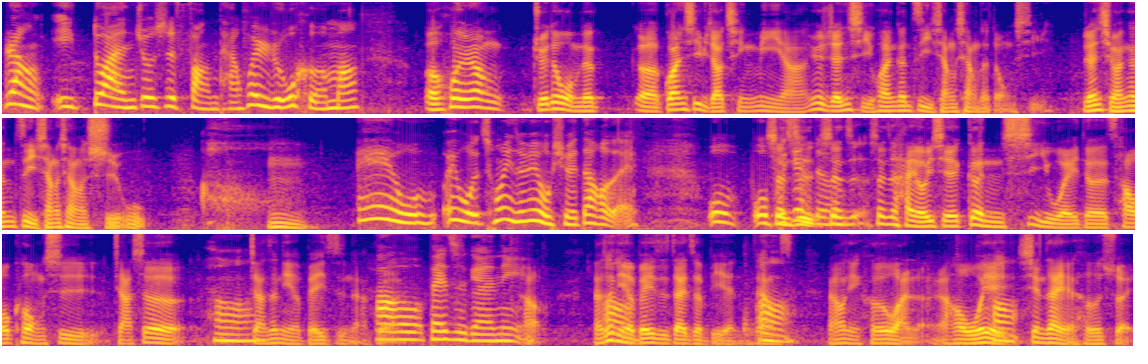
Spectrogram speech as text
让一段就是访谈会如何吗？呃，会让觉得我们的。呃，关系比较亲密啊，因为人喜欢跟自己相像的东西，人喜欢跟自己相像的事物。哦，嗯，哎、欸，我哎、欸，我从你这边有学到了、欸，我我不见得，甚至甚至还有一些更细微的操控是假设，哦、假设你的杯子呢？好，杯子给你。好，假设你的杯子在这边、哦、这样子，然后你喝完了，然后我也现在也喝水。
